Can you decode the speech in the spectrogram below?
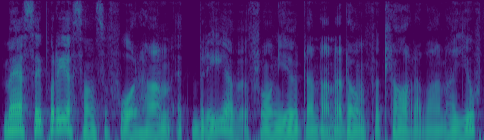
Med sig på resan så får han ett brev från judarna när de förklarar vad han har gjort.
